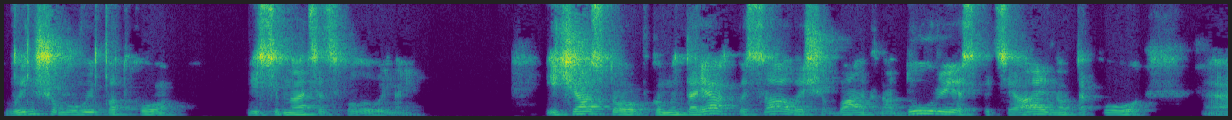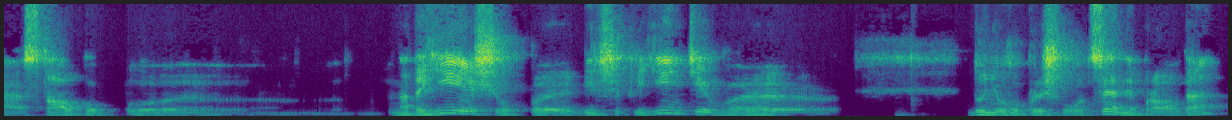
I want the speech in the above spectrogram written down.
в іншому випадку 18,5. І часто в коментарях писали, що банк надурює спеціально таку е, ставку е, надає, щоб е, більше клієнтів до нього прийшло. Це неправда.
